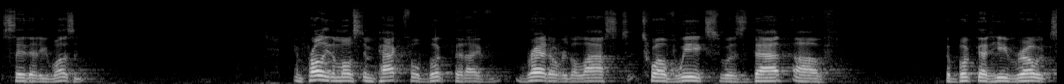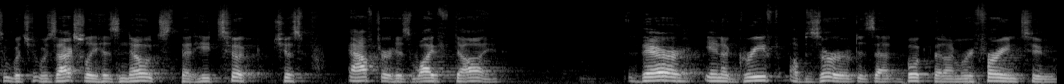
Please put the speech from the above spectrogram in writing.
say that he wasn't. And probably the most impactful book that I've read over the last 12 weeks was that of the book that he wrote, which was actually his notes that he took just after his wife died. There, in A Grief Observed, is that book that I'm referring to.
